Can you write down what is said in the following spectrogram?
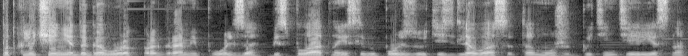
Подключение договора к программе «Польза» бесплатно, если вы пользуетесь, для вас это может быть интересно.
